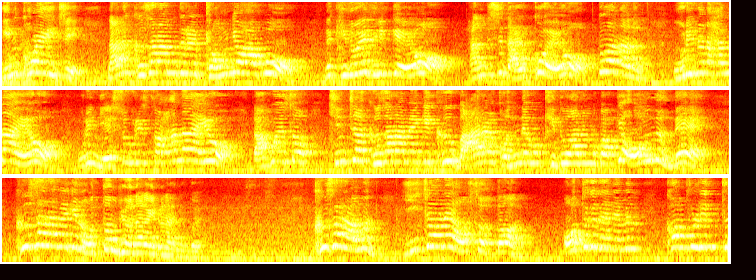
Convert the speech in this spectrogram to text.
인코레이지 나는 그 사람들을 격려하고 네 기도해 드릴게요. 반드시 날 거예요. 또 하나는 우리는 하나예요. 우린 예수 그리스도 하나예요. 라고 해서 진짜 그 사람에게 그 말을 건네고 기도하는 것밖에 없는데 그 사람에게는 어떤 변화가 일어나는 거예요? 그 사람은 이전에 없었던 어떻게 되냐면 컴플리트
